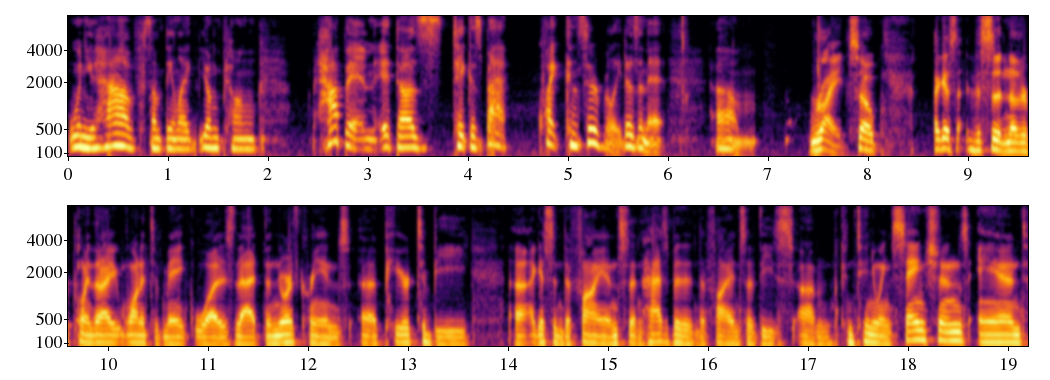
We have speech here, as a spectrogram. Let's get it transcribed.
when you have something like Yeonpyeong happen, it does take us back quite considerably, doesn't it? Um, right. So I guess this is another point that I wanted to make was that the North Koreans uh, appear to be, uh, I guess, in defiance and has been in defiance of these um, continuing sanctions. And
